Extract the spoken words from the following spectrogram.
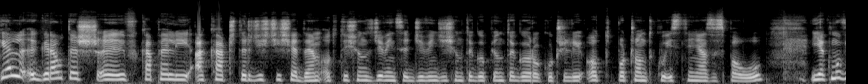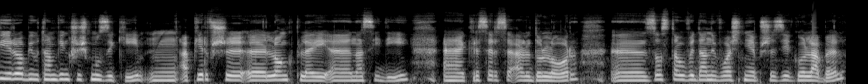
Miguel grał też e, w kapeli AK-47 od 1995 roku, czyli od początku istnienia zespołu. Jak mówi, robił tam większość muzyki, mm, a pierwszy e, longplay e, na CD, Crecerse al Dolor, został wydany właśnie przez jego label,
